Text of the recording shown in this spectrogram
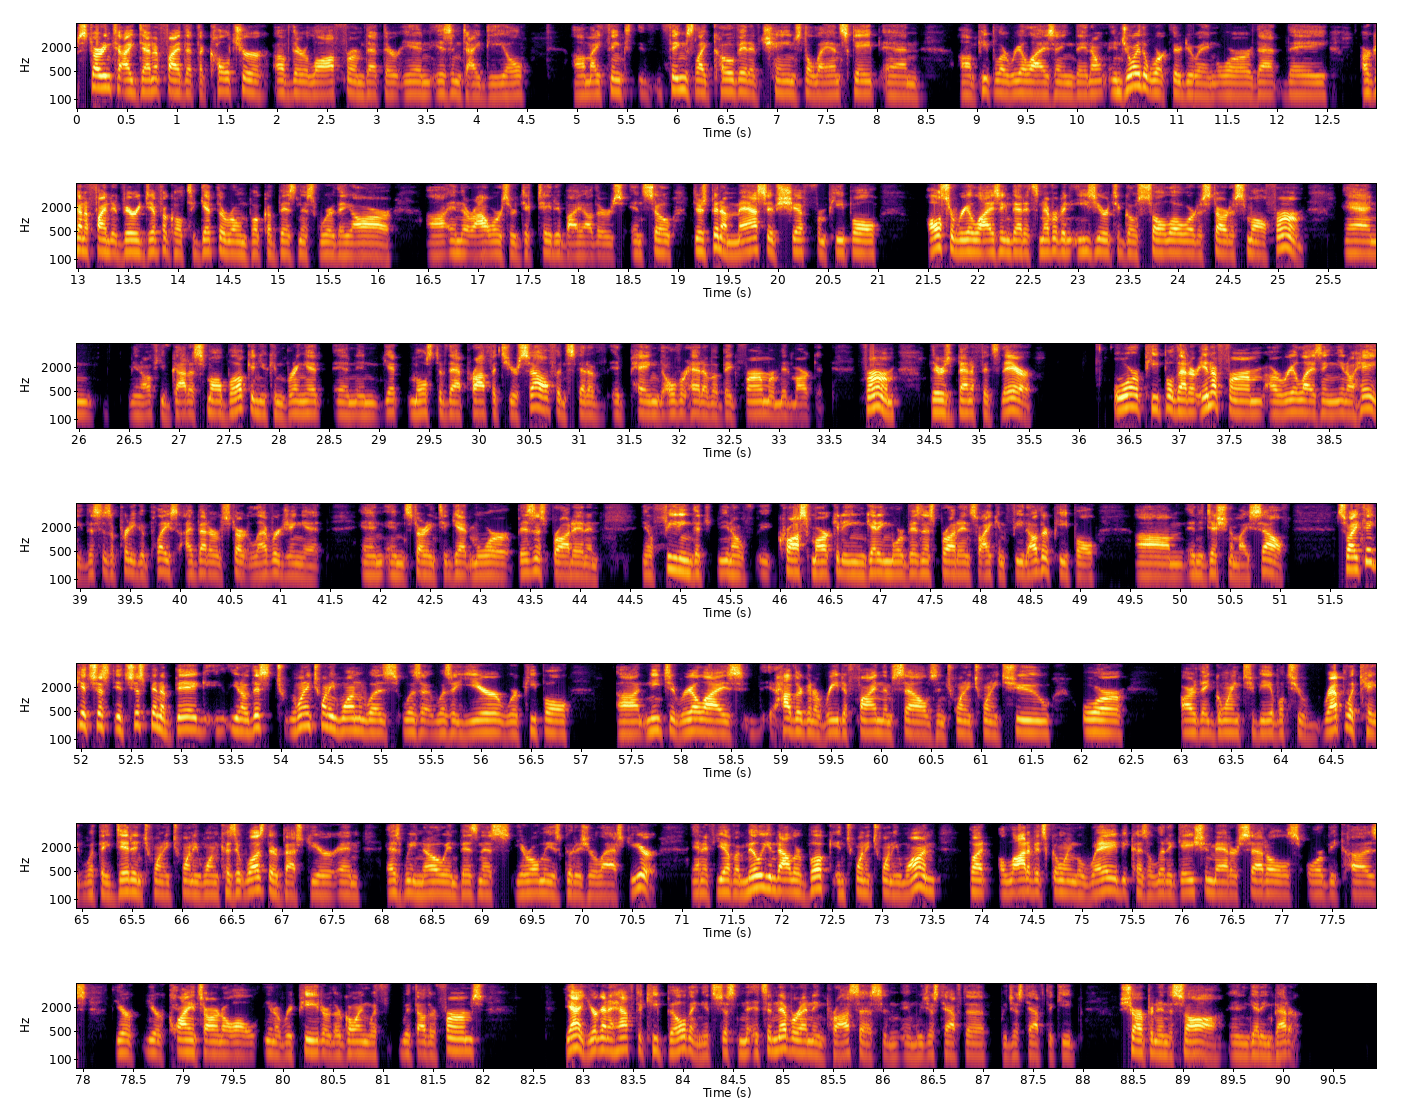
starting to identify that the culture of their law firm that they're in isn't ideal. Um, I think things like COVID have changed the landscape, and um, people are realizing they don't enjoy the work they're doing, or that they are going to find it very difficult to get their own book of business where they are uh, and their hours are dictated by others. And so there's been a massive shift from people also realizing that it's never been easier to go solo or to start a small firm. And you know, if you've got a small book and you can bring it and, and get most of that profit to yourself instead of it paying the overhead of a big firm or mid-market firm, there's benefits there. Or people that are in a firm are realizing, you know, hey, this is a pretty good place. I better start leveraging it and and starting to get more business brought in and you know feeding the you know cross marketing getting more business brought in so i can feed other people um, in addition to myself so i think it's just it's just been a big you know this 2021 was was a was a year where people uh, need to realize how they're going to redefine themselves in 2022 or are they going to be able to replicate what they did in 2021 because it was their best year. And as we know in business you're only as good as your last year. And if you have a million dollar book in 2021 but a lot of it's going away because a litigation matter settles or because your your clients aren't all you know repeat or they're going with with other firms yeah you're going to have to keep building. It's just it's a never ending process and, and we just have to we just have to keep sharpening the saw and getting better.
